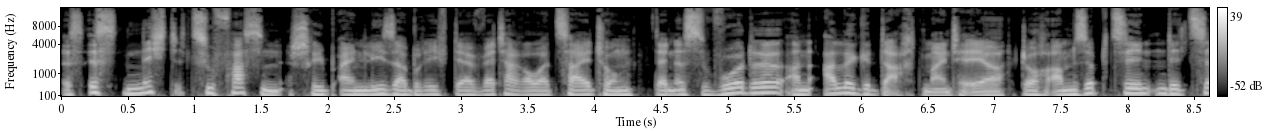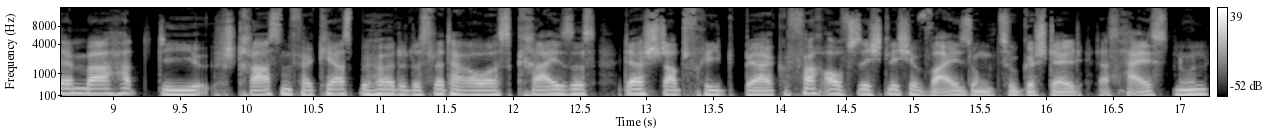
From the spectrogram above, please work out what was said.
es ist nicht zu fassen, schrieb ein Leserbrief der Wetterauer Zeitung, denn es wurde an alle gedacht, meinte er. Doch am 17. Dezember hat die Straßenverkehrsbehörde des Wetterauers Kreises der Stadt Friedberg fachaufsichtliche Weisungen zugestellt. Das heißt nun,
